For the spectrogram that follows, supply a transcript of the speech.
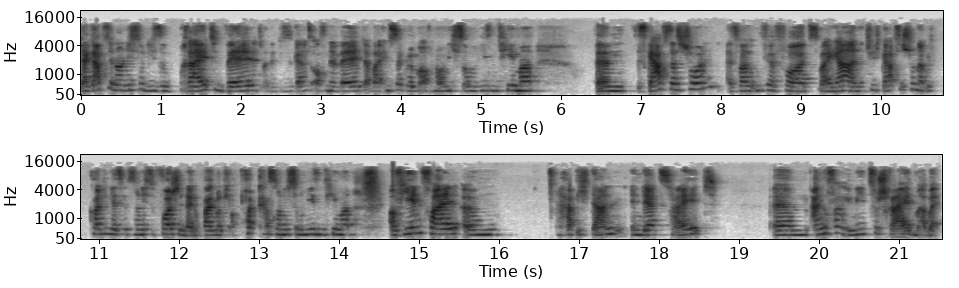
da gab es ja noch nicht so diese breite Welt oder diese ganz offene Welt. Da war Instagram auch noch nicht so ein Riesenthema. Ähm, es gab es das schon. Es war ungefähr vor zwei Jahren. Natürlich gab es es schon, aber ich konnte mir das jetzt noch nicht so vorstellen. Da war, glaube ich, auch Podcast noch nicht so ein Riesenthema. Auf jeden Fall ähm, habe ich dann in der Zeit ähm, angefangen irgendwie zu schreiben, aber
